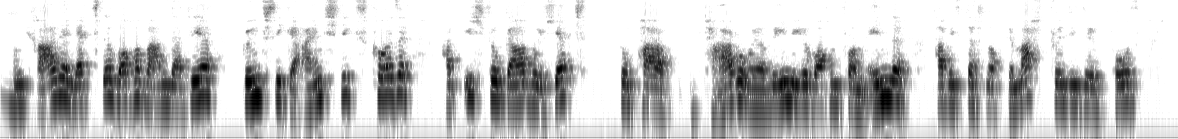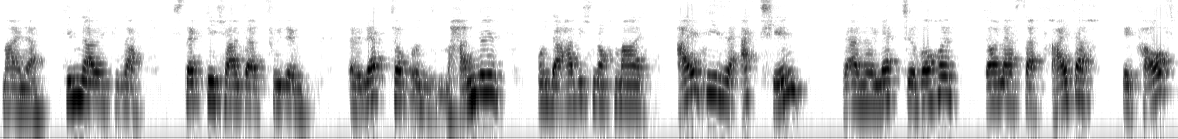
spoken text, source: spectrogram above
Mhm. Und gerade letzte Woche waren da sehr günstige Einstiegskurse, habe ich sogar, wo ich jetzt so ein paar Tage oder wenige Wochen vom Ende habe ich das noch gemacht für die Depots meiner Kinder. Habe ich gesagt, steck dich halt da zu dem äh, Laptop und Handel. Und da habe ich noch mal all diese Aktien, also letzte Woche, Donnerstag, Freitag gekauft.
